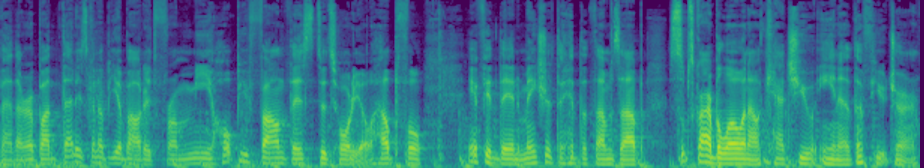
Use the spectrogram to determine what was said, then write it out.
better. But that is to be about it from me. Hope you found this tutorial helpful. If you did, make sure to hit the thumbs up, subscribe below, and I'll catch you in the future.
